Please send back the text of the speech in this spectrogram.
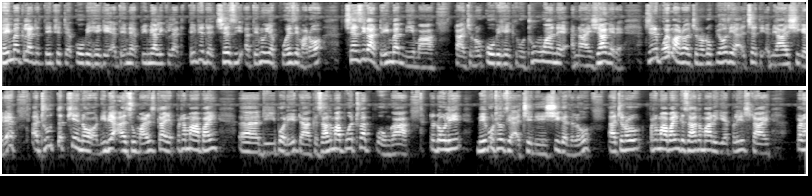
ဒိမတ်ကလပ်အသင်းဖြစ်တဲ့ကိုပင်ဟေဂင်အသင်းနဲ့ပရီးမီယာလိကလပ်အသင်းဖြစ်တဲ့ Chelsea အသင်းတို့ရဲ့ပွဲစဉ်မှာတော့ Chelsea ကဒိမတ်မြေမှာဒါကျွန်တော်ကိုပင်ဟေဂင်ကို2-1နဲ့အနိုင်ရခဲ့တယ်ဒီပွဲမှာတော့ကျွန်တော်တို့ပြောစရာအချက်တွေအများကြီးရှိခဲ့တယ်အထူးသဖြင့်တော့ဒီပြအန်ဆိုမာရစ်ကရဲ့ပထမပိုင်း အဲဒီပေါ့လေဒါကစားသမားပွဲထွက်ပုံကတော်တော်လေးမေးခွန်းထုတ်စရာအခြေအနေရှိခဲ့တယ်လို့အဲကျွန်တော်တို့ပထမပိုင်းကစားသမားတွေရဲ့ play style ပထ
